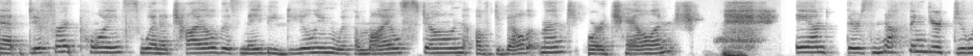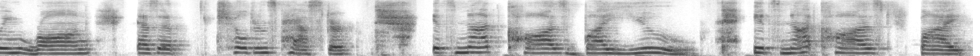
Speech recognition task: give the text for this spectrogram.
at different points when a child is maybe dealing with a milestone of development or a challenge. And there's nothing you're doing wrong as a children's pastor. It's not caused by you. It's not caused by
